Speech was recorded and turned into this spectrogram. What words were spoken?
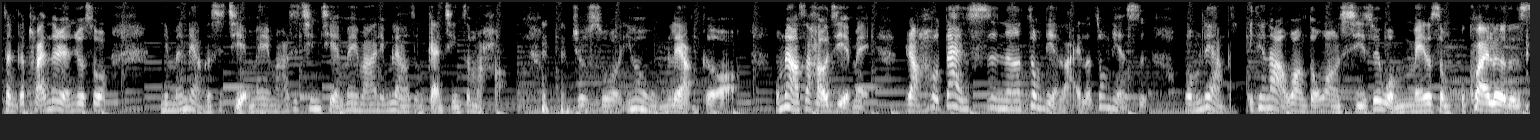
整个团的人就说：“你们两个是姐妹吗？是亲姐妹吗？你们两个怎么感情这么好？”就说：“因为我们两个哦，我们两个是好姐妹。然后但是呢，重点来了，重点是我们两个一天到晚忘东忘西，所以我们没有什么不快乐的事。”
